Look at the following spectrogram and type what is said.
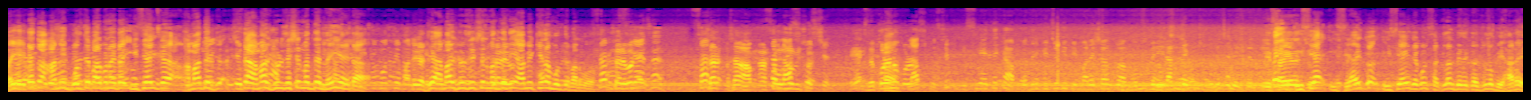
ভাই এটা তো আমি বলতে পারব না এটা ইসিআই আমাদের এটা আমার জুরিডিকশন মধ্যে নেই এটা। যে আমার জুরিডিকশন মধ্যে নেই আমি কিরম বলতে পারব? Sir sir last question. Last question ECI থেকে আপনাদের কিছু কি প্রিপারেশন বুঝতে রাখতে বলেছেন ইসিআই ইসিআই তো ইসিআই যখন সার্কুলার বের করেছিল বিহারে।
